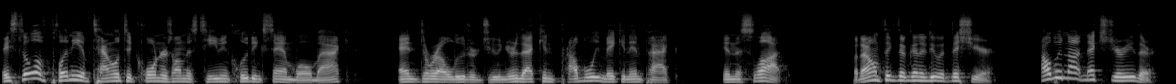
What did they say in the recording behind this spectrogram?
They still have plenty of talented corners on this team, including Sam Womack and Darrell Luter Jr., that can probably make an impact in the slot. But I don't think they're going to do it this year. Probably not next year either.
